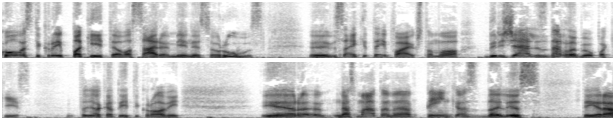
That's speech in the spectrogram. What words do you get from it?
Kovas tikrai pakeitė vasario mėnesio rūbus. E, visai kitaip vaikštom, o birželis dar labiau pakeis. Todėl, kad tai tikroviai. Ir mes matome penkios dalis. Tai yra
